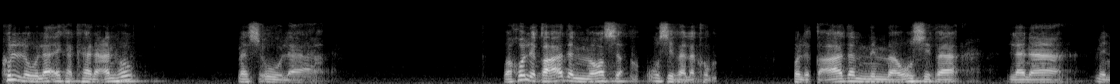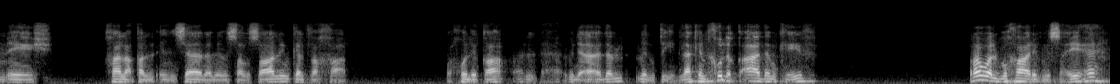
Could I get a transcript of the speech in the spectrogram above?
كل أولئك كان عنه مسؤولا. وخلق آدم مما وصف لكم. خلق آدم مما وصف لنا من إيش؟ خلق الإنسان من صلصال كالفخار. وخلق ابن آدم من طين. لكن خلق آدم كيف؟ روى البخاري في صحيحه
